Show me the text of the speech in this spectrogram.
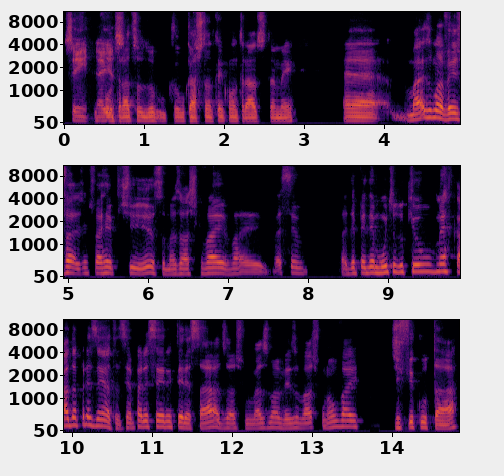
Sim, é o contrato isso. Do, o Castan tem contratos também. É, mais uma vez a gente vai repetir isso, mas eu acho que vai, vai, vai ser vai depender muito do que o mercado apresenta. Se aparecerem interessados, eu acho que mais uma vez o Vasco não vai dificultar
